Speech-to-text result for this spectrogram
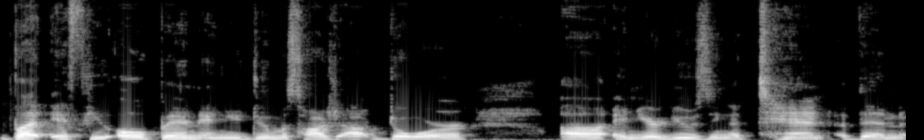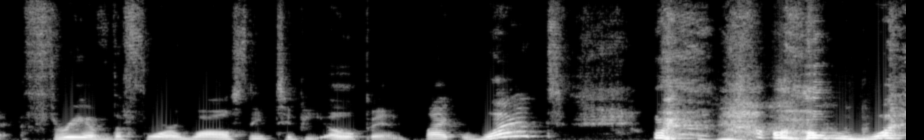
but if you open and you do massage outdoor uh, and you're using a tent, then three of the four walls need to be open. Like, what? what?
